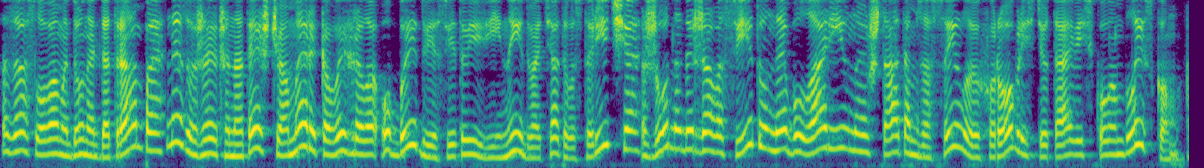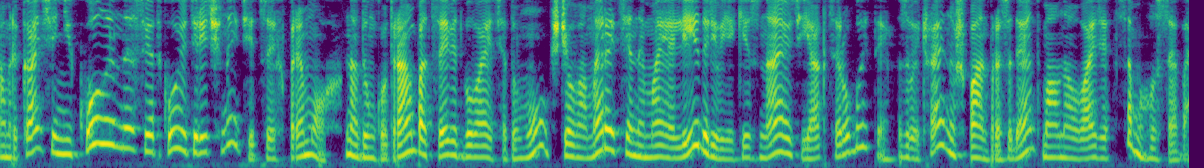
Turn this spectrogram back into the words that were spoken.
За словами Дональда Трампа, незважаючи на те, що Америка виграла обидві світові війни ХХ століття, жодна держава світу не була рівною штатам за силою, хоробрістю та військовим блиском. Американці ніколи не святкують річниці цих перемог. На думку Трампа, це відбувається тому, що в Америці немає лідерів, які знають, як це робити. Звичайно ж, пан президент мав на увазі самого себе.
